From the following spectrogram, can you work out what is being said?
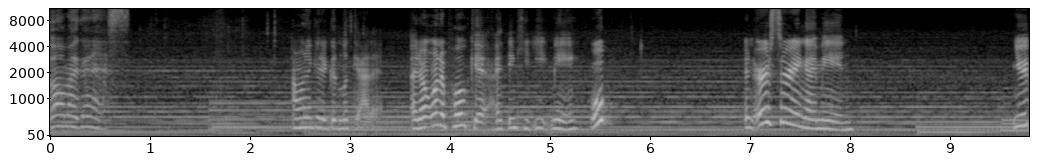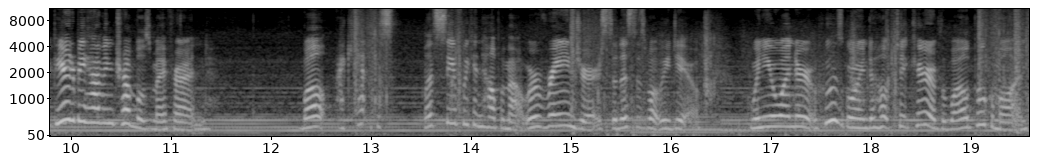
Oh my goodness. I want to get a good look at it. I don't want to poke it. I think he'd eat me. Whoop! An Ursaring, I mean. You appear to be having troubles, my friend. Well, I can't just... Let's see if we can help him out. We're rangers, so this is what we do. When you wonder who's going to help take care of the wild Pokemon,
